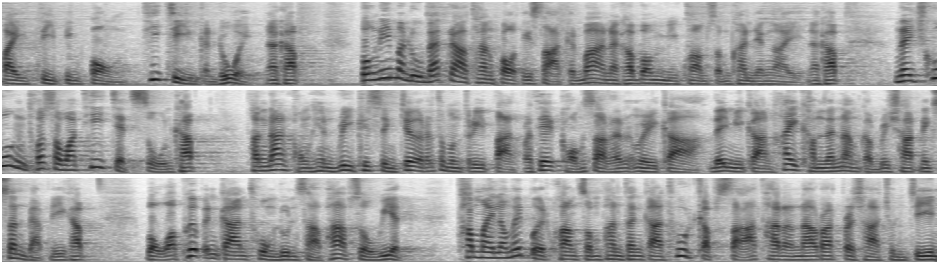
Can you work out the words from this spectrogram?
ไปตีปิงปองที่จีนกันด้วยนะครับตรงนี้มาดูแบ็กกราวด์ทางประวัติศาสตร์กันบ้างนะครับว่ามีความสำคัญยังไงนะครับในช่วงทศวรรษที่ 70 ครับทางด้านของเฮนรี่คิสซิงเจอร์รัฐมนตรีต่างประเทศของสหรัฐอเมริกา ได้มีการให้คำแนะนำกับริชาร์ดนิกสันแบบนี้ครับบอกว่าเพื่อเป็นการถ่วงดุลสหภาพโซเวียต ทำไมเราไม่เปิดความสัมพันธ์ทางการทูตกับสาธารณรัฐประชาชนจีน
